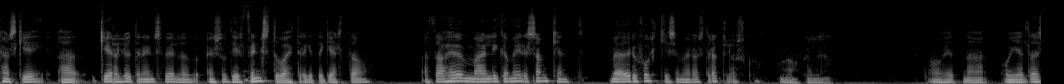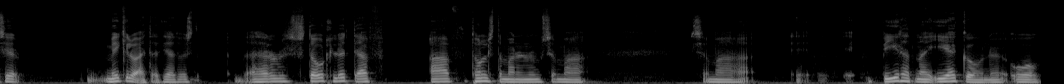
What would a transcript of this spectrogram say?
kannski að gera hlutin eins vel eins og þér finnst þú ættir að geta gert á að þá hefur maður líka meiri samkend með öðru fólki sem er að ströggla sko. Nákvæmlega. og, hérna, og ég held að það sé mikilvægt að því að þú veist það er alveg stór hluti af, af tónlistamannunum sem að sem að e, e, býr hérna í egónu og,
